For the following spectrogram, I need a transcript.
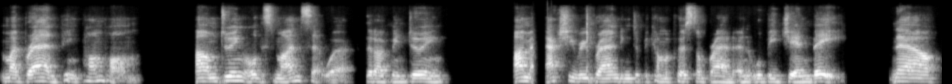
my brand, Pink Pom Pom, um, doing all this mindset work that I've been doing. I'm actually rebranding to become a personal brand and it will be Gen B. Now,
